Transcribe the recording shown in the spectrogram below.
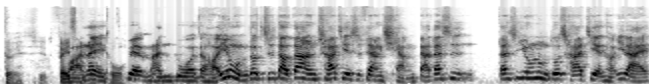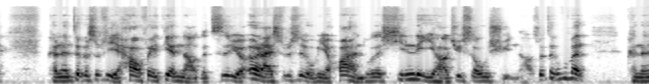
对，非常多，哇，那也蛮多的哈。因为我们都知道，当然插件是非常强大，但是但是用那么多插件哈，一来可能这个是不是也耗费电脑的资源，二来是不是我们也花很多的心力哈去搜寻哈，所以这个部分可能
